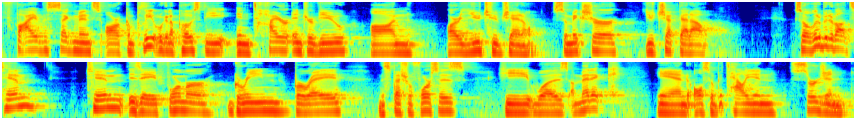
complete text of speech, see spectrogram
five segments are complete, we're going to post the entire interview on our YouTube channel. So make sure you check that out. So a little bit about Tim. Tim is a former Green Beret in the Special Forces. He was a medic and also battalion surgeon.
